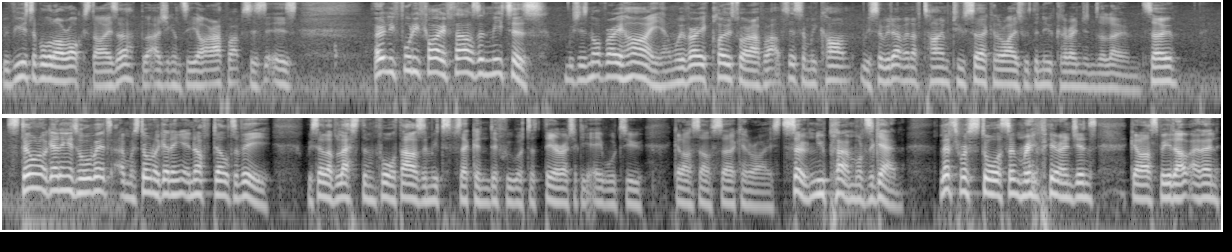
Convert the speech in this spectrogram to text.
We've used up all our oxidizer, but as you can see, our apoapsis is only 45,000 meters, which is not very high, and we're very close to our apoapsis, and we can't, we, so we don't have enough time to circularize with the nuclear engines alone. So Still not getting into orbit, and we're still not getting enough delta V. We still have less than 4,000 meters per second if we were to theoretically able to get ourselves circularized. So, new plan once again. let's restore some rapier engines, get our speed up, and then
